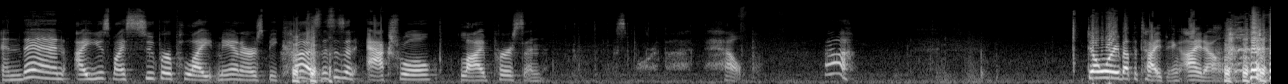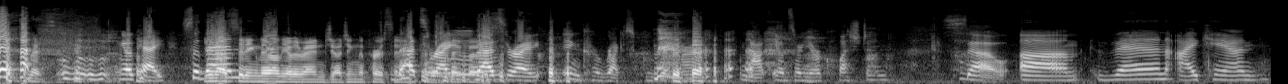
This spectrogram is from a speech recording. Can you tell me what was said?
And then I use my super polite manners because this is an actual live person. Explore the help. Don't worry about the typing. I don't. okay. So then you're then not sitting there on the other end judging the person. that's right. That's right. Incorrect grammar. Not answering your question. So um, then I can.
